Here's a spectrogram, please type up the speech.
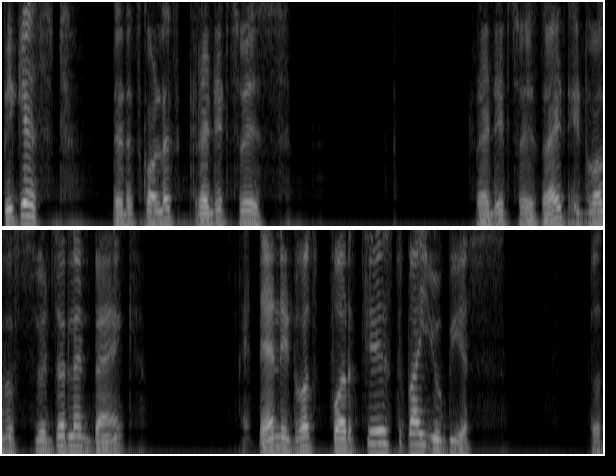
biggest. That is called as Credit Suisse. Credit Suisse, right? It was a Switzerland bank and then it was purchased by UBS. It was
